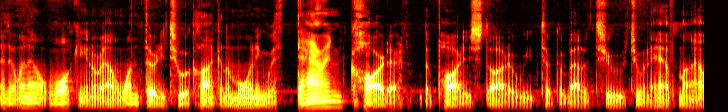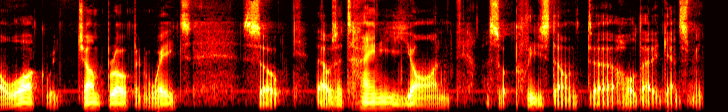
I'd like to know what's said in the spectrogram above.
I went out walking around 1.30, 2 o'clock in the morning with Darren Carter, the party starter. We took about a two, two and a half mile walk with jump rope and weights. So that was a tiny yawn. So please don't uh, hold that against me.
